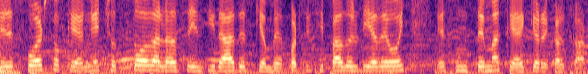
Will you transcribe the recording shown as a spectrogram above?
El esfuerzo que han hecho todas las entidades que han participado el día de hoy es un tema que hay que recalcar.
